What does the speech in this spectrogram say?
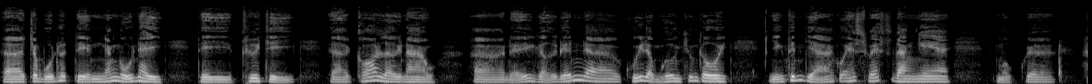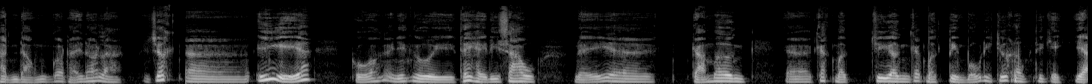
à, trong buổi nói chuyện ngắn ngủi này thì thưa chị à, có lời nào à, để gửi đến à, quý đồng hương chúng tôi, những thính giả của SBS đang nghe một à, hành động có thể nói là rất à, ý nghĩa của những người thế hệ đi sau để à, cảm ơn à, các bậc tri ân các bậc tiền bối đi trước không thưa chị? Dạ.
